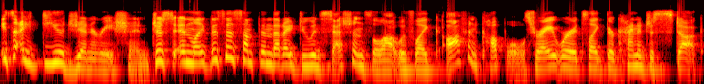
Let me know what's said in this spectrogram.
it's idea generation. Just and like this is something that i do in sessions a lot with like often couples right? Where it's like they're kind of just stuck.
